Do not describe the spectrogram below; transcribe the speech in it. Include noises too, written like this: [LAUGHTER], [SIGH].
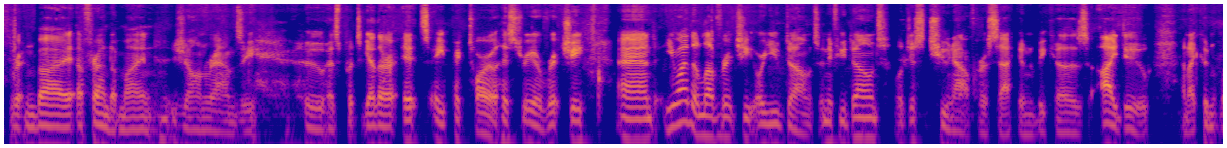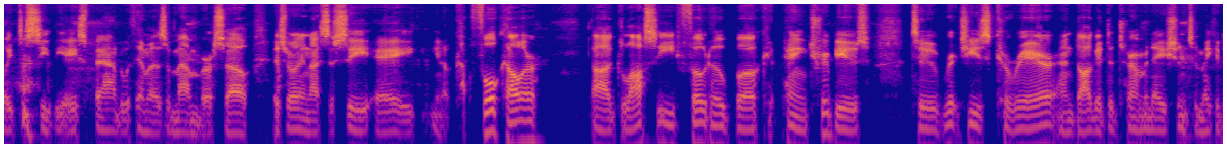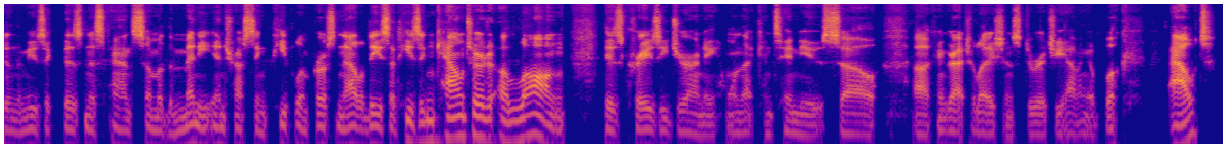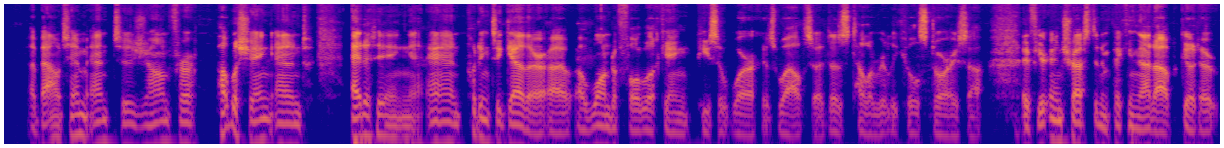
written by a friend of mine, Jean Ramsey, who has put together it's a pictorial history of Richie. And you either love Richie or you don't. And if you don't, well, just tune out for a second because I do. And I couldn't wait to see the Ace band with him as a member. So it's really nice to see a you know full color uh, glossy photo book paying tribute to Richie's career and dogged determination to make it in the music business and some of the many interesting people and personalities that he's encountered along his crazy journey, one that continues. So, uh, congratulations to Richie having a book out about him and to Jean for publishing and editing and putting together a, a wonderful looking piece of work as well. So it does tell a really cool story. So if you're interested in picking that up, go to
